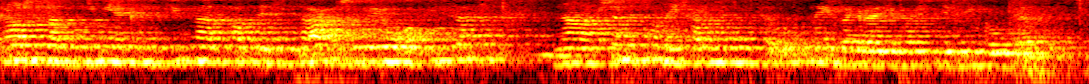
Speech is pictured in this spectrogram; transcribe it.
krąży nad nimi jakaś dziwna satelita, a żeby ją opisać, na przemyconej harmonice ustnej zagrali właśnie Jingle Bells.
